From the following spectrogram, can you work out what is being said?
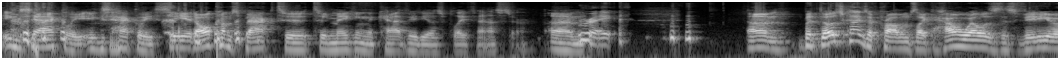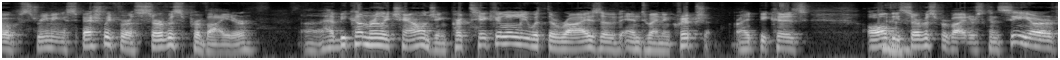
Exactly exactly. See it all comes back to to making the cat videos play faster. Um, right. um, but those kinds of problems, like how well is this video streaming, especially for a service provider, uh, have become really challenging, particularly with the rise of end-to-end encryption, right? Because all yeah. these service providers can see are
